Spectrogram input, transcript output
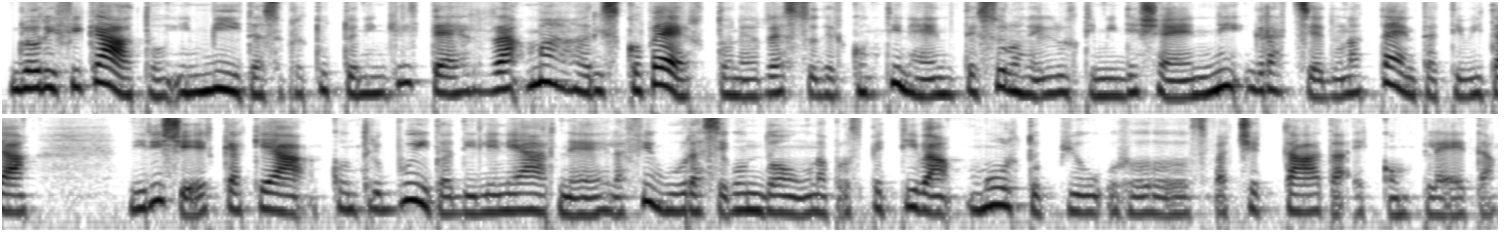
glorificato in vita soprattutto in Inghilterra, ma riscoperto nel resto del continente solo negli ultimi decenni grazie ad un'attenta attività di ricerca che ha contribuito a delinearne la figura secondo una prospettiva molto più eh, sfaccettata e completa.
